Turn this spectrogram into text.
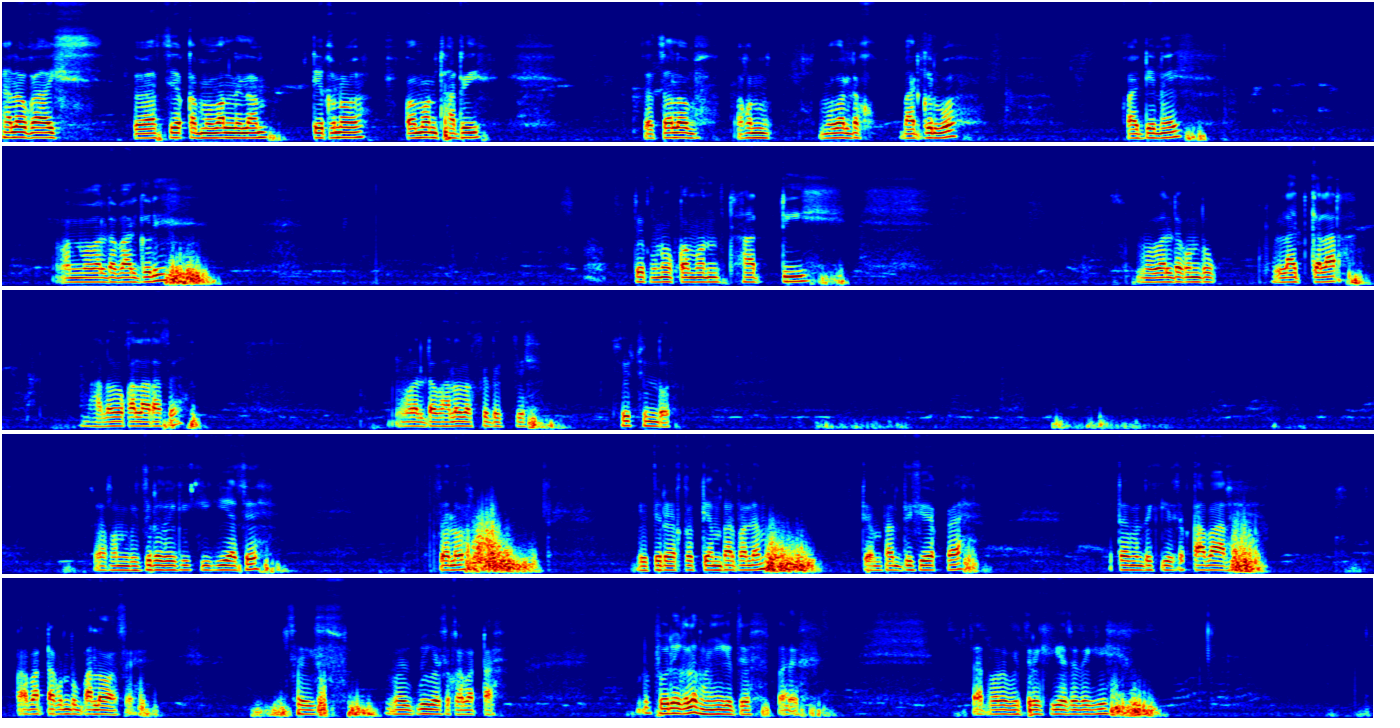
Hello guys তো আজকে একটা মোবাইল নিলাম টেকনো কমন থার্টি তো চলো, এখন মোবাইলটা বাইর করব। কাইটে নেই? এখন মোবাইলটা বার করি। টেকনো কমন থার্টি মোবাইলটা কিন্তু লাইট কালার ভালো কালার আছে। মোবাইলটা ভালো লাগছে দেখতে। খুব সুন্দর। এখন ভিতরে দেখি কি কি আছে। চলো, ভিতরে একটা টেম্পার পেলাম। টেম্পার দিছি একটা। এটার মধ্যে কি আছে কাবার, কাবারটা কিন্তু ভালো আছে। সেই মজবুত আছে কাবারটা। পড়ে গেলে ভেঙে যেতে পারে। তারপরে ভিতরে কি আছে দেখি।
